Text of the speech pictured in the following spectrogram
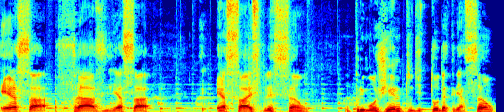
essa frase, essa essa expressão, o primogênito de toda a criação,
